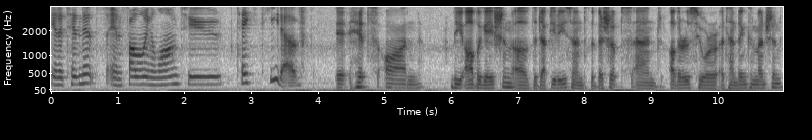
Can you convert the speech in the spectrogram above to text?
in attendance and following along to take heed of. it hits on the obligation of the deputies and the bishops and others who are attending convention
